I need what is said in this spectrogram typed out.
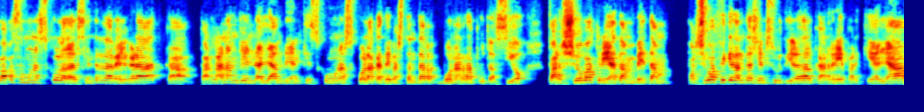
va passar en una escola del centre de Belgrat que, parlant amb gent d'allà, em deien que és com una escola que té bastanta bona reputació. Per això va crear també... Tam... Per això va fer que tanta gent sortís al carrer, perquè allà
